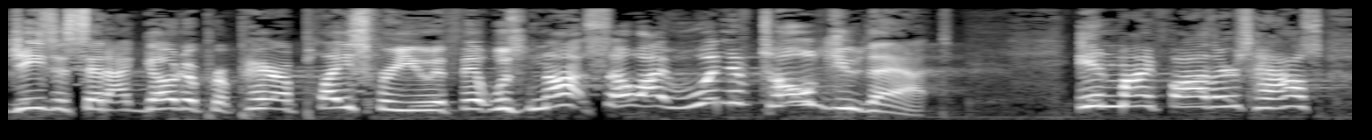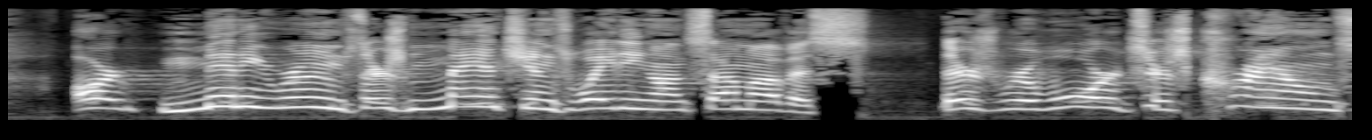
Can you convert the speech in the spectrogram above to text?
Jesus said, I go to prepare a place for you. If it was not so, I wouldn't have told you that. In my Father's house are many rooms, there's mansions waiting on some of us, there's rewards, there's crowns.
